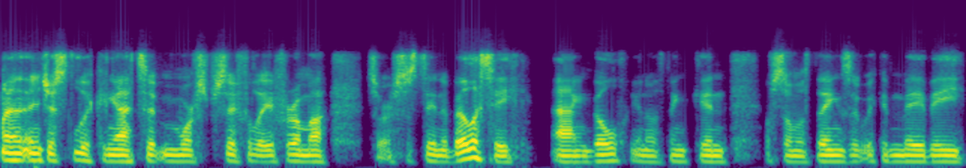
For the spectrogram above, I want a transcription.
And, and just looking at it more specifically from a sort of sustainability angle, you know, thinking of some of the things that we can maybe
